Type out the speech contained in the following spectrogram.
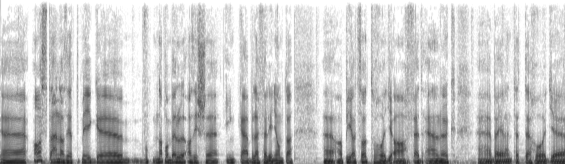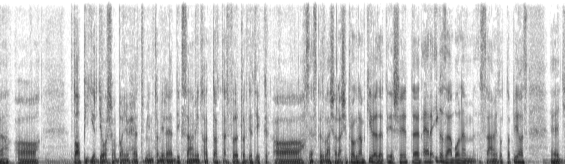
E, aztán azért még e, napon belül az is e, inkább lefelé nyomta e, a piacot, hogy a Fed elnök e, bejelentette, hogy e, a tapír gyorsabban jöhet, mint amire eddig számíthattak, tehát fölpörgetik az eszközvásárlási program kivezetését. Tehát erre igazából nem számított a piac. Egy,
